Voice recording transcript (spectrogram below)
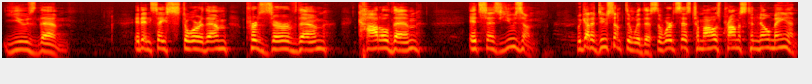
use them. It didn't say store them, preserve them, coddle them. It says use them. We got to do something with this. The word says tomorrow's promised to no man.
